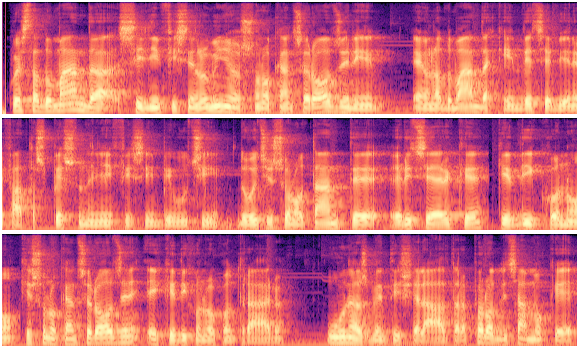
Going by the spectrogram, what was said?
Questa domanda, se gli infissi in alluminio sono cancerogeni, è una domanda che invece viene fatta spesso negli infissi in PVC, dove ci sono tante ricerche che dicono che sono cancerogeni e che dicono il contrario una smentisce l'altra, però diciamo che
